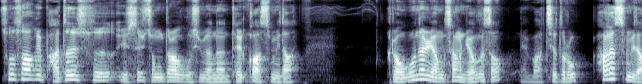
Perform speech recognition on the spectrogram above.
소소하게 받을 수 있을 정도라고 보시면 될 것 같습니다. 그럼 오늘 영상 여기서 네, 마치도록 하겠습니다.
